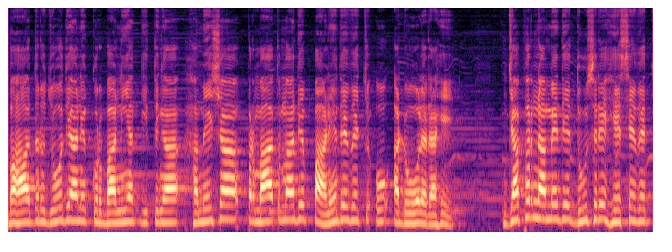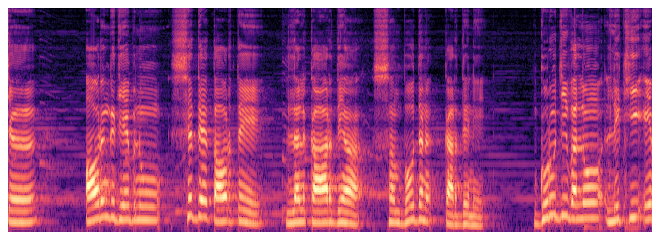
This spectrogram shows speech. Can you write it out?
ਬਹਾਦਰ ਯੋਧਿਆਂ ਨੇ ਕੁਰਬਾਨੀਆਂ ਕੀਤੀਆਂ। ਹਮੇਸ਼ਾ ਪ੍ਰਮਾਤਮਾ ਦੇ ਭਾਣੇ ਦੇ ਵਿੱਚ ਉਹ ਅਡੋਲ ਰਹੇ। ਜਫਰਨਾਮੇ ਦੇ ਦੂਸਰੇ ਹਿੱਸੇ ਵਿੱਚ ਔਰੰਗਜ਼ੇਬ ਨੂੰ ਸਿੱਧੇ ਤੌਰ ਤੇ ਲਲਕਾਰਦਿਆਂ ਸੰਬੋਧਨ ਕਰਦੇ ਨੇ। ਗੁਰੂ ਜੀ ਵੱਲੋਂ ਲਿਖੀ ਇਹ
